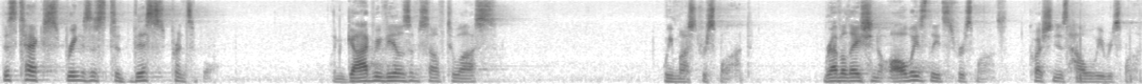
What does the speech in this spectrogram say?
This text brings us to this principle. When God reveals himself to us, we must respond. Revelation always leads to response. The question is, how will we respond?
